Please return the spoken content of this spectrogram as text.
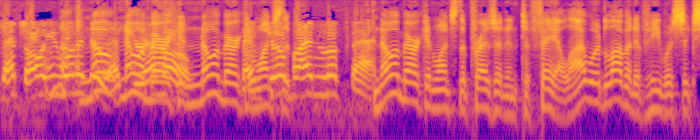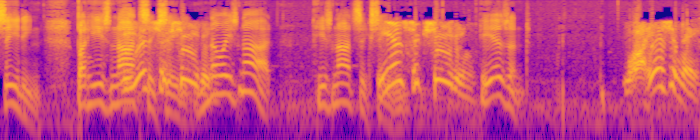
that's all you No, want to no- do. That's no American- MO. no American make wants Joe the- Biden look bad. No American wants the president to fail. I would love it if he was succeeding, but he's not is succeeding. succeeding. No, he's not. He's not succeeding. He is succeeding. He isn't. Why isn't he?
